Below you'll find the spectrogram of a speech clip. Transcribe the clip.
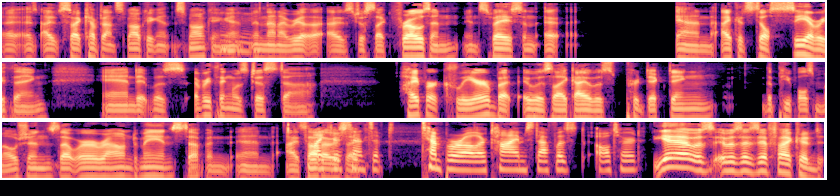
I, I, so I kept on smoking it and smoking it, and then I realized I was just like frozen in space, and uh, and I could still see everything, and it was everything was just uh, hyper clear, but it was like I was predicting the people's motions that were around me and stuff, and and I So thought like I your was like, sense of temporal or time stuff was altered. yeah, it was it was as if I could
